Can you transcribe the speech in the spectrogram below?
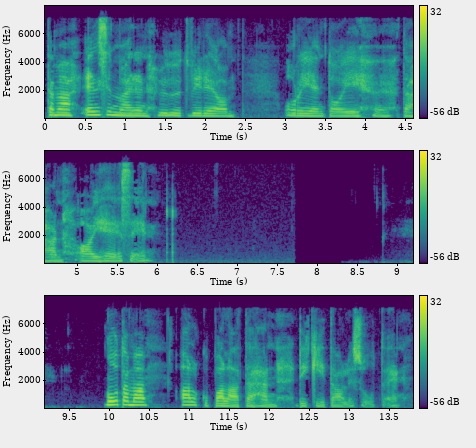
Tämä ensimmäinen lyhyt video orientoi eh, tähän aiheeseen. Muutama alkupala tähän digitaalisuuteen.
